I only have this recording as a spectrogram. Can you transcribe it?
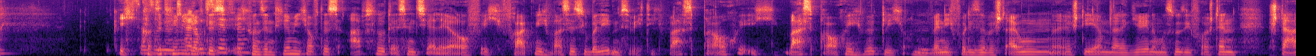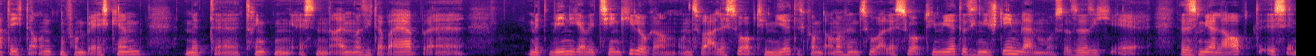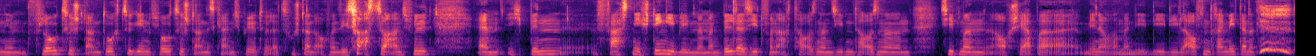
ich konzentriere, mich auf das, ich konzentriere mich auf das absolut Essentielle, auf ich frage mich, was ist überlebenswichtig? Was brauche ich? Was brauche ich wirklich? Und mhm. wenn ich vor dieser Besteigung äh, stehe am Dalagiri, dann muss man sich vorstellen, starte ich da unten vom Basecamp mit äh, Trinken, Essen, allem, was ich dabei habe, äh, mit weniger wie 10 Kilogramm. Und zwar alles so optimiert, das kommt auch noch hinzu, alles so optimiert, dass ich nicht stehen bleiben muss. Also dass, ich, äh, dass es mir erlaubt ist, in dem Flow-Zustand durchzugehen. Flow-Zustand ist kein spiritueller Zustand, auch wenn es sich fast so anfühlt. Ähm, ich bin fast nicht stehen geblieben. Wenn man Bilder sieht von 8000 an 7000, dann sieht man auch Sherpa, wie auch immer, die, die, die laufen drei Meter,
